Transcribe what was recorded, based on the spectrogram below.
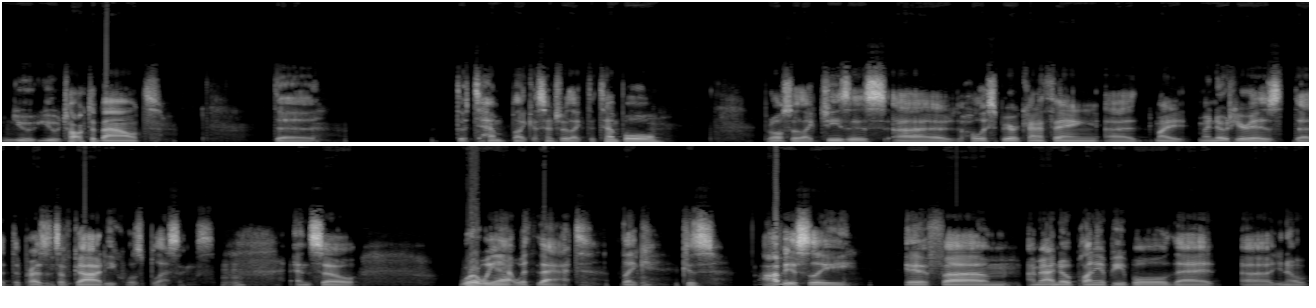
you you talked about the the temp like essentially like the temple but also like Jesus, uh, the Holy Spirit kind of thing. Uh, my my note here is that the presence of God equals blessings, Mhm. and so where are we at with that? Like, because obviously, if um, I mean, I know plenty of people that uh, you know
